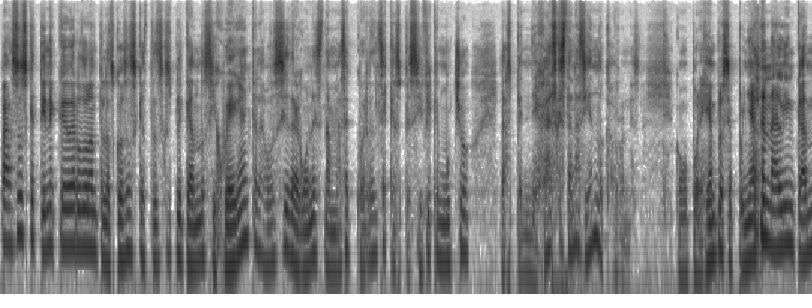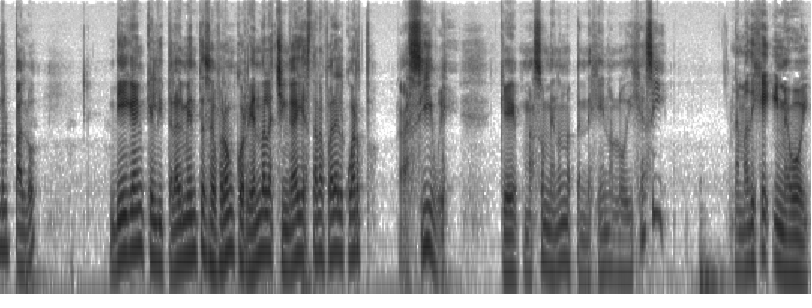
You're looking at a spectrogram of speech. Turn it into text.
pasos que tiene que ver durante las cosas que estás explicando. Si juegan calabozos y dragones, nada más acuérdense que especifiquen mucho las pendejadas que están haciendo, cabrones. Como por ejemplo, se apuñalan a alguien cagando el palo. Digan que literalmente se fueron corriendo a la chingada y ya están afuera del cuarto. Así, güey. Que más o menos me pendejé y no lo dije así. Nada más dije y me voy.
